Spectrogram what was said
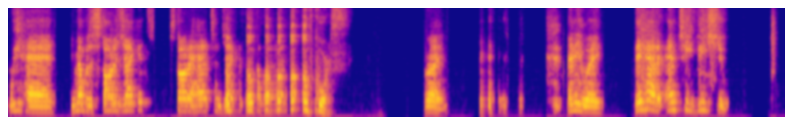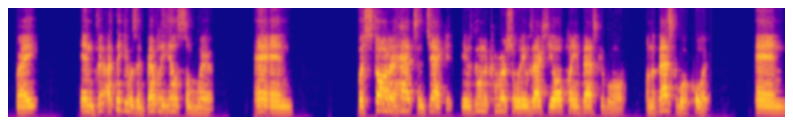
we had You remember the starter jackets, starter hats and jackets? Of, and of, like of, of course. Right. anyway, they had an MTV shoot, right? And I think it was in Beverly Hills somewhere. And for starter hats and jackets, they was doing a commercial where they was actually all playing basketball on the basketball court. And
